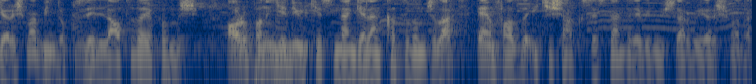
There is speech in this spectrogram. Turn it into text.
yarışma 1956'da yapılmış. Avrupa'nın 7 ülkesinden gelen katılımcılar en fazla 2 şarkı seslendirebilmişler bu yarışmada.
